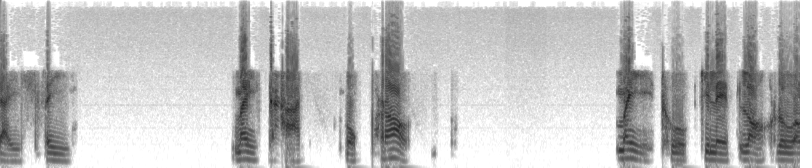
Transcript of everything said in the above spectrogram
จัยสี่ ไม่ขาดบกพร่อง ไม่ถูกกิเลสหลอกลวง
